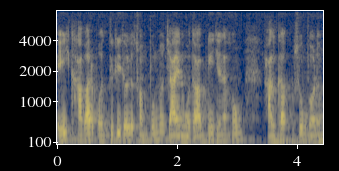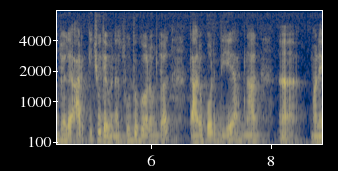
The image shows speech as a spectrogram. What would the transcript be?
এই খাবার পদ্ধতিটা হলো সম্পূর্ণ চায়ের মতো। আপনি যেরকম হালকা কুসুম গরম জলে আর কিছু দেবে না, শুধু গরম জল। তার উপর দিয়ে আপনার মানে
